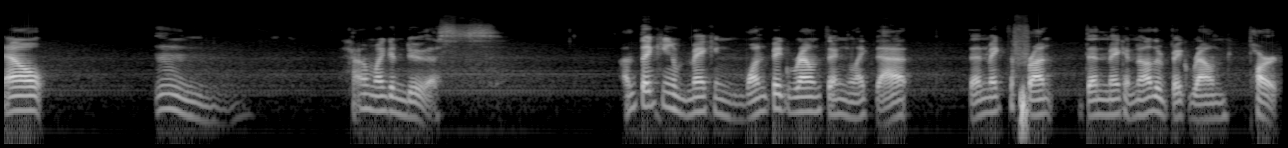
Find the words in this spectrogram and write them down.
Now, hmm. How am I going to do this? I'm thinking of making one big round thing like that, then make the front, then make another big round part.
